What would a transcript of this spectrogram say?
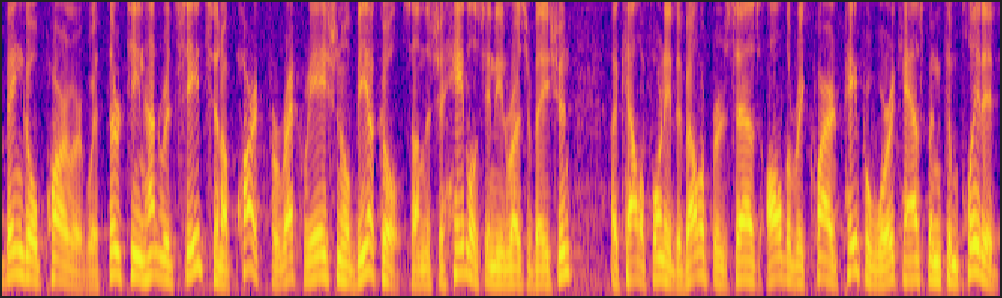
bingo parlor with 1,300 seats in a park for recreational vehicles on the Chehalis Indian Reservation. A California developer says all the required paperwork has been completed.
